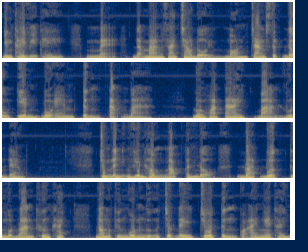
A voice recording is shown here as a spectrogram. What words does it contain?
Nhưng thay vì thế, mẹ đã mang ra trao đổi món trang sức đầu tiên bố em từng tặng bà. Đôi hoa tai bà luôn đeo. Chúng là những viên hồng ngọc Ấn Độ đoạt được từ một đoàn thương khách, nói một thứ ngôn ngữ trước đây chưa từng có ai nghe thấy.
